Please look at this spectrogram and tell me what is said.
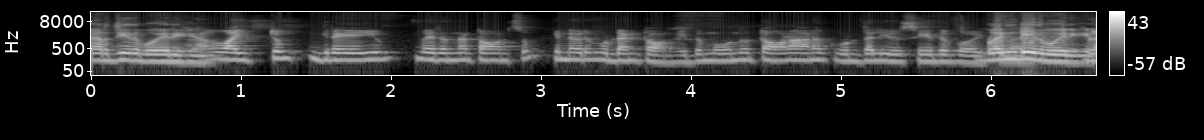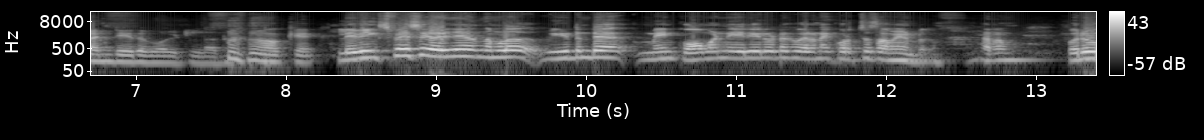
മെർജ് ചെയ്ത് പോയിരിക്കുകയാണ് വൈറ്റും ഗ്രേയും വരുന്ന ടോൺസും പിന്നെ ഒരു വുഡൻ ടോൺ ഇത് മൂന്ന് ടോൺ ആണ് കൂടുതൽ യൂസ് ചെയ്ത് പോയി ബ്ലെൻഡ് ചെയ്ത് പോയിരിക്കും ബ്ലെൻഡ് ചെയ്ത് പോയിട്ടുള്ളത്. ഓക്കെ ലിവിംഗ് സ്പേസ് കഴിഞ്ഞ് നമ്മൾ വീടിന്റെ മെയിൻ കോമൺ ഏരിയയിലോട്ടൊക്കെ വരണേ കുറച്ച് സമയമുണ്ട്. കാരണം ഒരു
